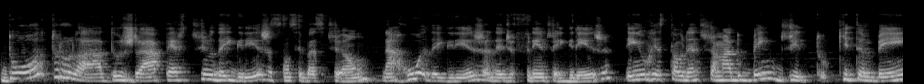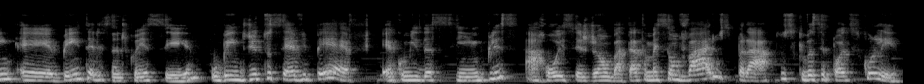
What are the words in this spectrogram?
Do outro lado, já pertinho da igreja São Sebastião, na rua da igreja, né, de frente à igreja, tem o um restaurante chamado Bendito, que também é bem interessante conhecer. O Bendito serve PF, é comida simples, arroz, feijão, batata, mas são vários pratos que você pode escolher.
